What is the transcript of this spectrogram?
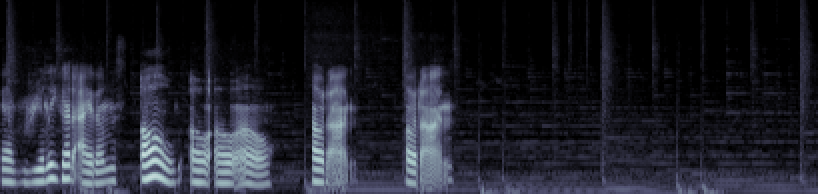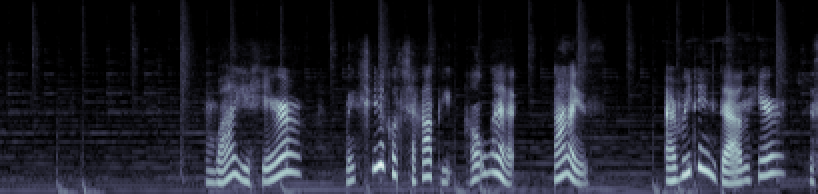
They have really good items. Oh, oh, oh, oh. Hold on. Hold on. While you're here, make sure you go check out the outlet. Guys, everything down here is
